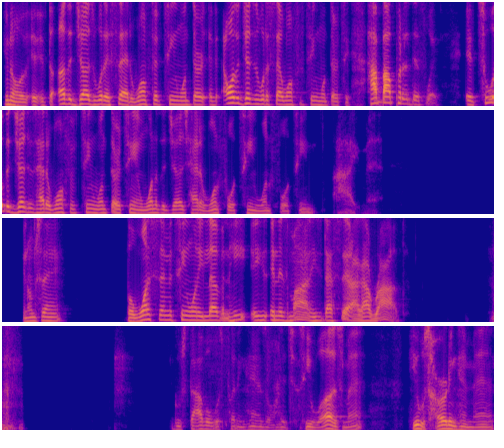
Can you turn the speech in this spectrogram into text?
You know, if, the other judge would have said 115, 130, if all the judges would have said 115, 113, how about put it this way? If two of the judges had a 115, 113, and one of the judge had a 114, 114, all right, man. You know what I'm saying? But 117, 111, he, he in his mind, he's that's it. I got robbed. Gustavo was putting hands on Hitchins. He was, man. He was hurting him, man.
